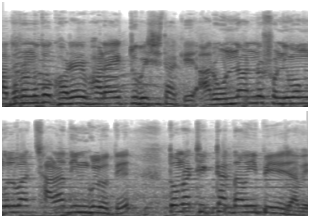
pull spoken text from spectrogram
সাধারণত ঘরের ভাড়া একটু বেশি থাকে। আর অন্যান্য শনি, মঙ্গলবার ছাড়া দিনগুলোতে তোমরা ঠিকঠাক দামেই পেয়ে যাবে।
